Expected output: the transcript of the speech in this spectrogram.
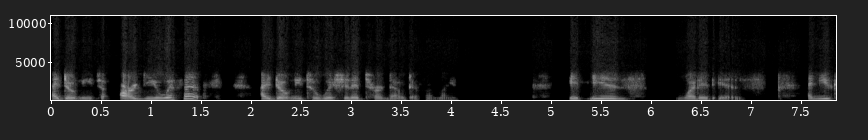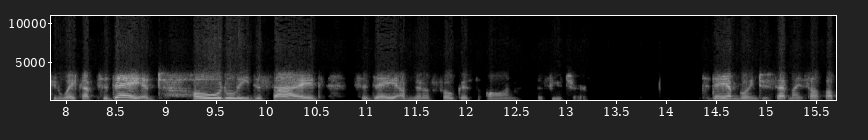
I don't need to argue with it. I don't need to wish it had turned out differently. It is what it is. And you can wake up today and totally decide today I'm going to focus on the future. Today I'm going to set myself up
